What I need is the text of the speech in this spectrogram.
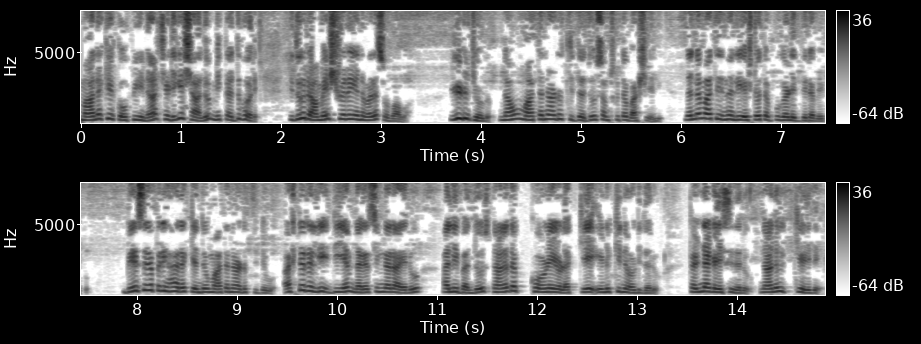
ಮಾನಕ್ಕೆ ಕೋಪಿನ ಚಳಿಗೆ ಶಾಲು ಮಿಕ್ಕದ್ದು ಹೊರೆ. ಇದು ರಾಮೇಶ್ವರಯ್ಯನವರ ಸ್ವಭಾವ. ಈಡು ಜೋಡು. ನಾವು ಮಾತನಾಡುತ್ತಿದ್ದದ್ದು ಸಂಸ್ಕೃತ ಭಾಷೆಯಲ್ಲಿ. ನನ್ನ ಮಾತಿನಲ್ಲಿ ಎಷ್ಟೋ ತಪ್ಪುಗಳಿದ್ದಿರಬೇಕು. ಬೇಸರ ಪರಿಹಾರಕ್ಕೆಂದು ಮಾತನಾಡುತ್ತಿದ್ದೆವು. ಅಷ್ಟರಲ್ಲಿ ಡಿಎಂ ನರಸಿಂಗರಾಯರು ಅಲ್ಲಿ ಬಂದು ಸ್ನಾನದ ಕೋಣೆಯೊಳಕ್ಕೆ ಇಣುಕಿ ನೋಡಿದರು. ಕಣ್ಣಗಳಿಸಿದರು ನಾನು ಕೇಳಿದೆ,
